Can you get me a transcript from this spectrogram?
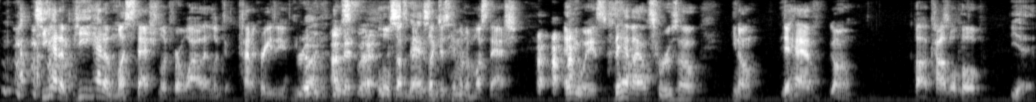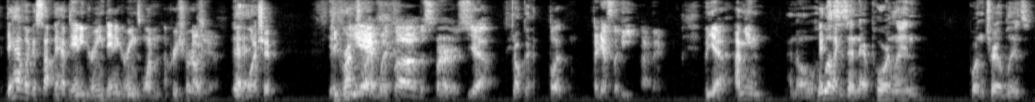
he had a he had a mustache look for a while that looked kind of crazy, Really? Wow. I missed that. a little suspect. It's like just him with a mustache. Anyways, they have Alex Caruso. You know, they have you know, uh, Caldwell Pope. Yeah. They have like a stop. They have Danny Green. Danny Green's one. I'm pretty sure Oh he's, yeah. Yeah. won a ship. yeah. he runs- yeah, like- with uh, the Spurs. Yeah, Okay. but against the Heat, I think. but yeah, I mean, I know. Who It's else like- is in there? Portland. Portland Trailblazers.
